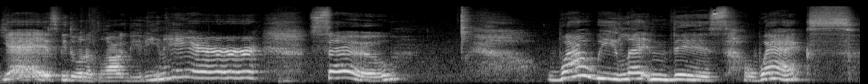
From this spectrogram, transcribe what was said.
Yes, we doing a vlog, beauty, and hair. So while we letting this wax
